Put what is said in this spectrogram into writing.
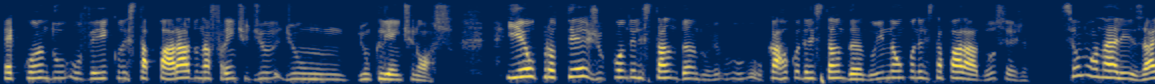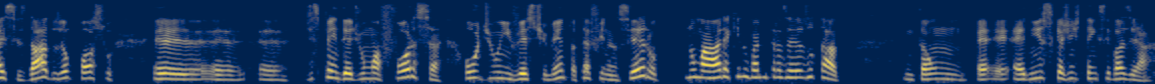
é quando o veículo está parado na frente de, de, um, de um cliente nosso. E eu protejo quando ele está andando, o, carro quando ele está andando, e não quando ele está parado. Ou seja, se eu não analisar esses dados, eu posso é, é despender de uma força ou de um investimento, até financeiro, numa área que não vai me trazer resultado. Então, é, é, é nisso que a gente tem que se basear.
